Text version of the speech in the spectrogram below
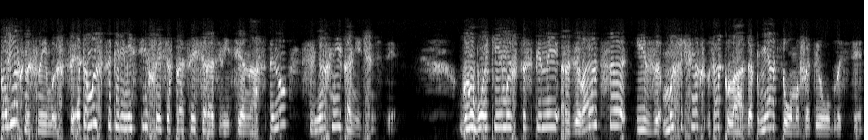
Поверхностные мышцы – это мышцы, переместившиеся в процессе развития на спину с верхней конечности. Глубокие мышцы спины развиваются из мышечных закладок, миотомов этой области.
